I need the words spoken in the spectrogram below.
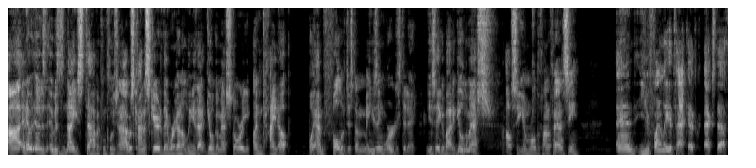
Uh, and it, it, was it was nice to have a conclusion. I was kind of scared they were gonna leave that Gilgamesh story untied up. Boy, I'm full of just amazing words today. You say goodbye to Gilgamesh. I'll see you in World of Final Fantasy, and you finally attack Exdeath.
